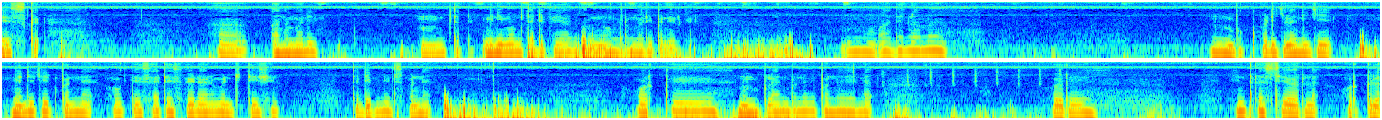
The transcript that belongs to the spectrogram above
டேஸ்க்கு அந்த மாதிரி தேர்ட்டி மினிமம் தேர்ட்டி ஃபைவ் அது பண்ணுங்கிற மாதிரி பண்ணியிருக்கேன். அது இல்லாமல் புக் படிக்கல இன்றைக்கி மெடிடேட் பண்ணேன். ஓகே சாட்டிஸ்ஃபைடான மெடிடேஷன் தேர்ட்டி மினிட்ஸ் பண்ணேன். ஒர்க்கு நம்ம பிளான் பண்ணது பண்ணவே இல்லை. ஒரு இன்ட்ரெஸ்டே வரல ஒர்க்கில்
